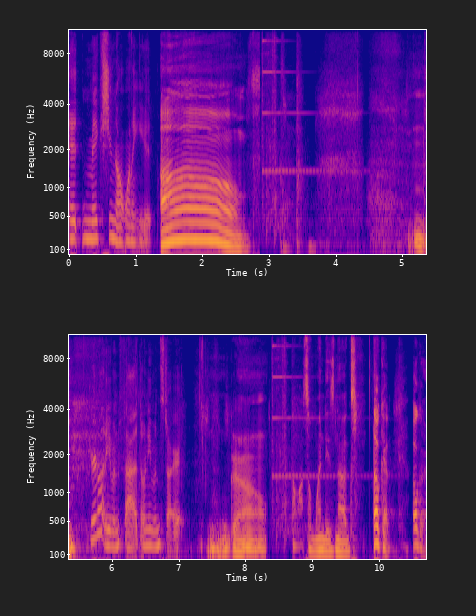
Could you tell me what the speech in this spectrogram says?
It makes you not want to eat. Oh, You're not even fat. Don't even start. girl. I want some Wendy's nugs. Okay. Okay.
